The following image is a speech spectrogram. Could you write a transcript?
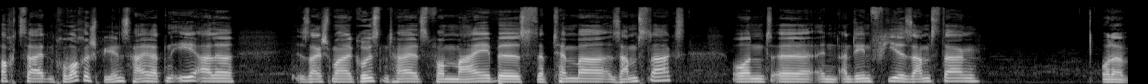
Hochzeiten pro Woche spielen. Es heiraten eh alle, sag ich mal, größtenteils vom Mai bis September samstags. Und äh, in, an den vier Samstagen, oder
